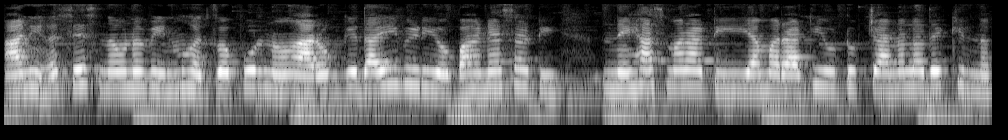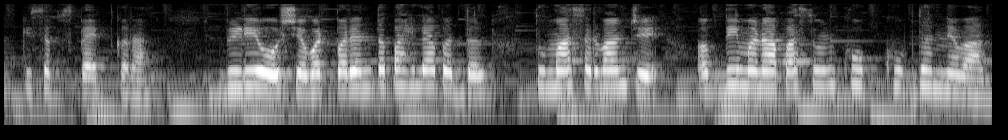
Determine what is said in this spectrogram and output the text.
आणि असेच नवनवीन महत्त्वपूर्ण आरोग्यदायी व्हिडिओ पाहण्यासाठी नेहास मराठी या मराठी यूट्यूब चॅनलला देखील नक्की सबस्क्राईब करा. व्हिडिओ शेवटपर्यंत पाहिल्याबद्दल तुम्हा सर्वांचे अगदी मनापासून खूप खूप धन्यवाद.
